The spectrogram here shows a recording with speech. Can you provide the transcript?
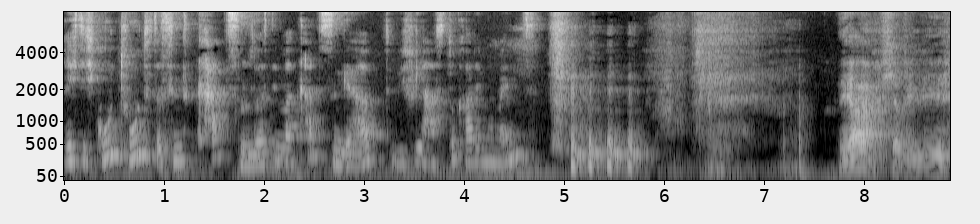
richtig gut tut. Das sind Katzen. Du hast immer Katzen gehabt. Wie viel hast du gerade im Moment? ja, ich habe irgendwie,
